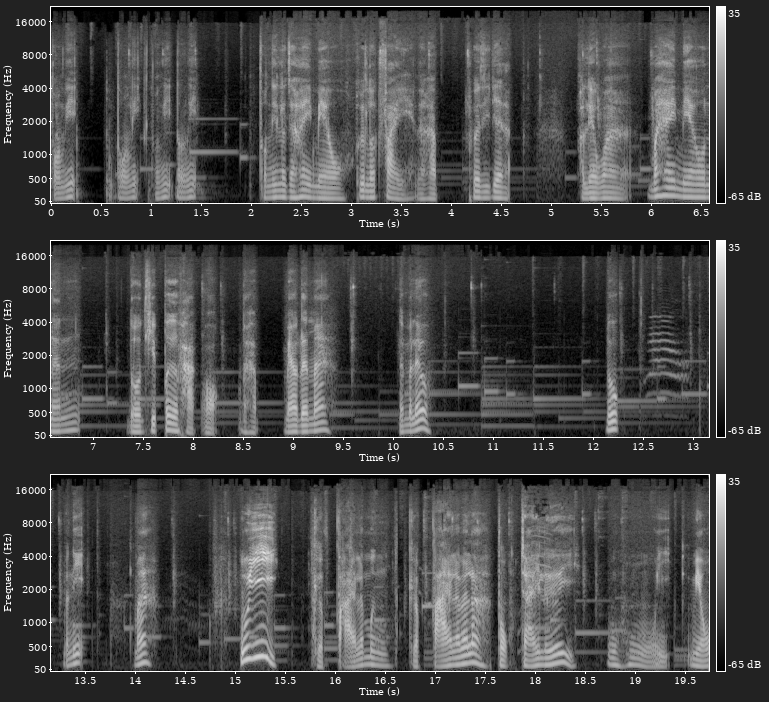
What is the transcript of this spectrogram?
ตรงนี้ตรงนี้ตรงนี้ตรงนี้ ตรงนี้เราจะให้แมวขึ้นรถไฟนะครับ เพื่อที่จะเขาเรียกว่าไม่ให้แมวนั้นโดนคิปเปอร์ผลักออกนะครับ แมวเดินมาเดินมาเร็วลูกมานี่มาอุ้ยเกือบตายแล้วมึง เกือบตายแล้วไหมล่ะ ตกใจเลยโอ้โหเหมียว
